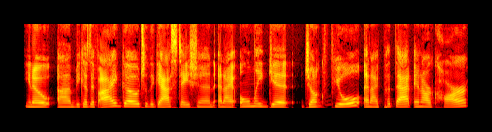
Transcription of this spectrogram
you know, um, because if I go to the gas station and I only get junk fuel and I put that in our car,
